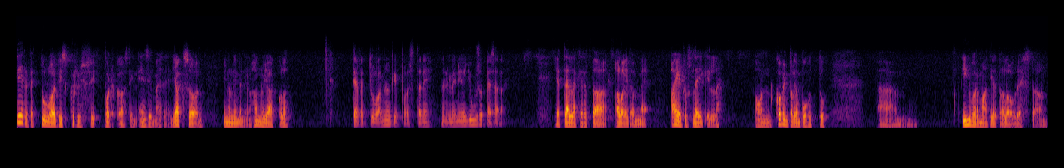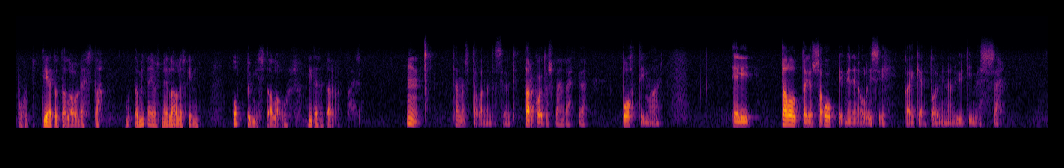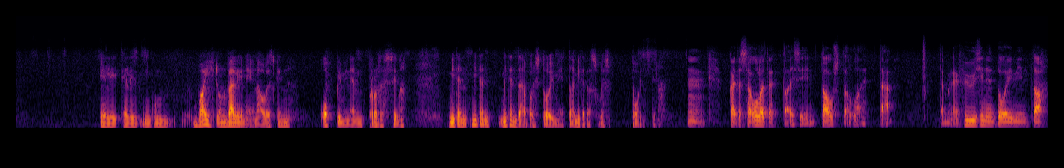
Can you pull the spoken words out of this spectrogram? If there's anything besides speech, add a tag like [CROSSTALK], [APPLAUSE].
Tervetuloa Diskurssi-podcastin ensimmäiseen jaksoon. Minun nimeni on Hannu Jaakkola. Tervetuloa minunkin puolestani. Minun nimeni on Juuso Pesälä. Ja tällä kertaa aloitamme ajatusleikillä. On kovin paljon puhuttu ähm, informaatiotaloudesta, on puhuttu tietotaloudesta, mutta mitä jos meillä olisikin oppimistalous? Mitä se tarkoittaisi? Hmm. Tämmöistä olemme tässä nyt tarkoitus vähän lähteä pohtimaan. Eli taloutta, jossa oppiminen olisi kaiken toiminnan ytimessä. Eli, eli niin kuin vaihdon välineenä olisikin oppiminen prosessina. Miten, miten, miten tämä voisi toimia tai mikä tässä olisi pointtina? Mm. Kai tässä oletettaisiin taustalla, että tämmöinen fyysinen toiminta,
